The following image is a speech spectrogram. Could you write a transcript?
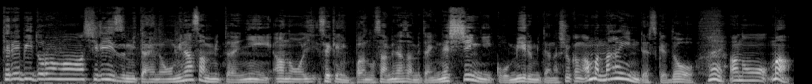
テレビドラマシリーズみたいのを皆さんみたいに、あの、世間一般のさ、皆さんみたいに熱心にこう見るみたいな習慣があんまないんですけど、はい。あの、ま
